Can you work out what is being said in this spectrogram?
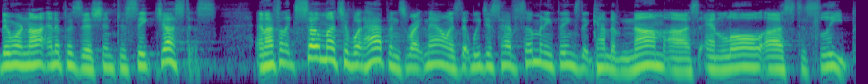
then we're not in a position to seek justice. And I feel like so much of what happens right now is that we just have so many things that kind of numb us and lull us to sleep.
